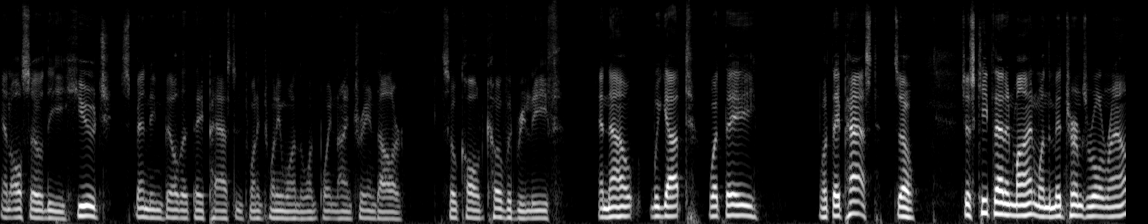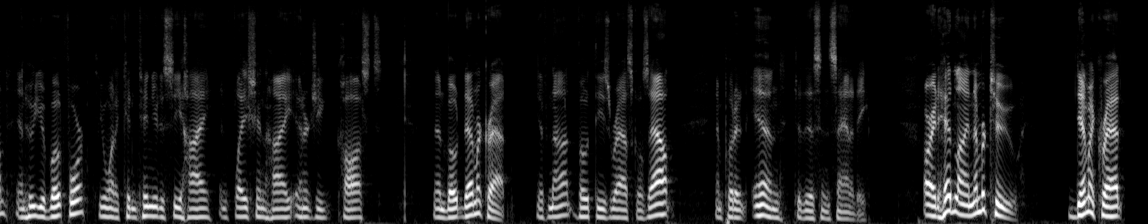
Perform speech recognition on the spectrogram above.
and also the huge spending bill that they passed in 2021, the $1.9 trillion so called COVID relief. And now we got what they what they passed. So just keep that in mind when the midterms roll around and who you vote for. If you want to continue to see high inflation, high energy costs, then vote Democrat. If not, vote these rascals out and put an end to this insanity. All right, headline number two Democrat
